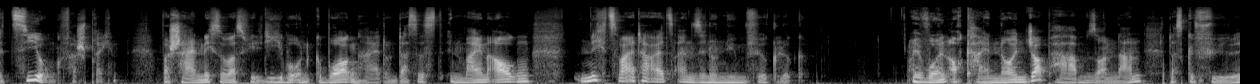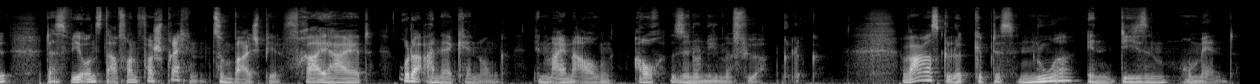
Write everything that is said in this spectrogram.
Beziehung versprechen. Wahrscheinlich sowas wie Liebe und Geborgenheit. Und das ist in meinen Augen nichts weiter als ein Synonym für Glück. Wir wollen auch keinen neuen Job haben, sondern das Gefühl, dass wir uns davon versprechen. Zum Beispiel Freiheit oder Anerkennung. In meinen Augen auch Synonyme für Glück. Wahres Glück gibt es nur in diesem Moment.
